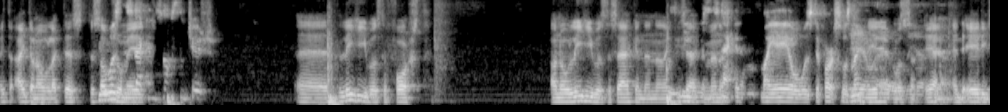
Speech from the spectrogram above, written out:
I, I don't know, like this the subs was the made, second substitute. Uh, Leahy was the first. Oh no, Leahy was the second in the ninety second minute. Second, Mayo was the first, wasn't it? Yeah, was, yeah, yeah, yeah, in the eighty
